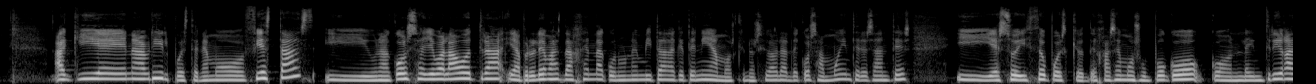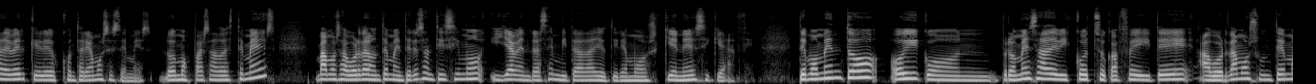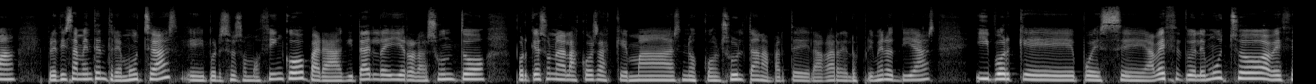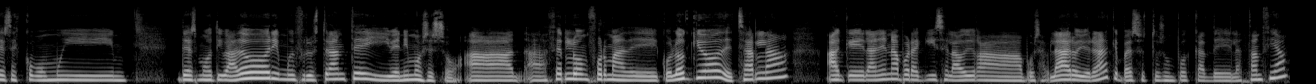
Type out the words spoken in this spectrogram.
Aquí en abril pues tenemos fiestas y una cosa lleva a la otra y a problemas de agenda con una invitada que teníamos que nos iba a hablar de cosas muy interesantes y eso hizo pues que os dejásemos un poco con la intriga de ver qué os contaríamos ese mes. Lo hemos pasado este mes, vamos a abordar un tema interesantísimo y ya vendrá esa invitada y os diremos quién es y qué hace. De momento, hoy con promesa de bizcocho, café y té, abordamos un tema precisamente entre muchas, y por eso somos cinco, para quitarle hierro al asunto, porque es una de las cosas que más nos consultan, aparte del agarre de los primeros días, y porque pues eh, a veces duele mucho, a veces es como muy desmotivador y muy frustrante y venimos eso, a, a hacerlo en forma de coloquio, de charla, a que la nena por aquí se la oiga pues hablar o llorar, que para eso esto es un podcast de lactancia.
